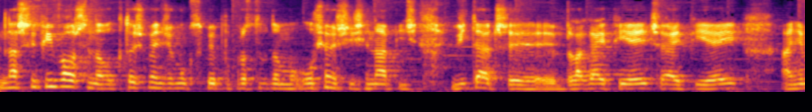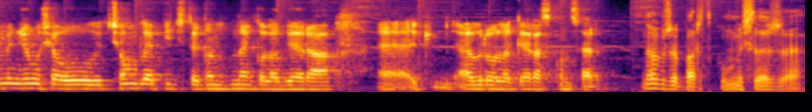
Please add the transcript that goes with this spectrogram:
naszych piwoszy. No, ktoś będzie mógł sobie po prostu w domu usiąść i się napić Vita, czy Black IPA, czy IPA, a nie będzie musiał ciągle pić tego nudnego lagera, e, euro lagera z koncernu. Dobrze Bartku, myślę, że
